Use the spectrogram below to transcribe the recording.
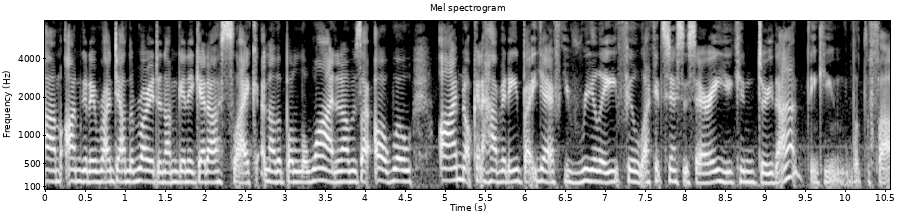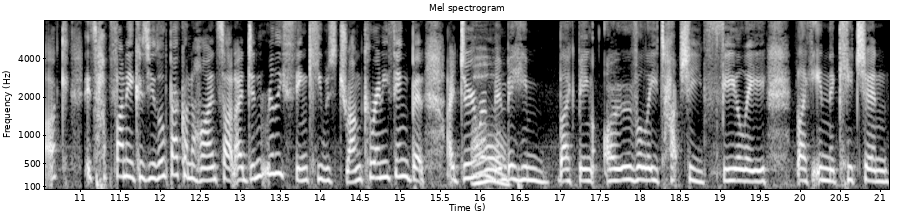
um, I'm going to run down the road and I'm going to get us like another bottle of wine. And I was like, oh, well, I'm not going to have any. But yeah, if you really feel like it's necessary, you can do that. Thinking, what the fuck? It's funny because you look back on hindsight, I didn't really think he was drunk or anything, but I do remember him like being overly touchy feely, like in the kitchen.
